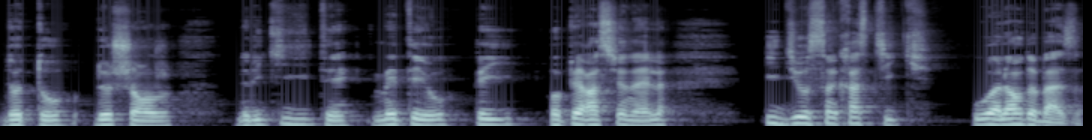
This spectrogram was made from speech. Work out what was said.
de taux, de change, de liquidité, météo, pays, opérationnel, idiosyncrastique ou alors de base.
